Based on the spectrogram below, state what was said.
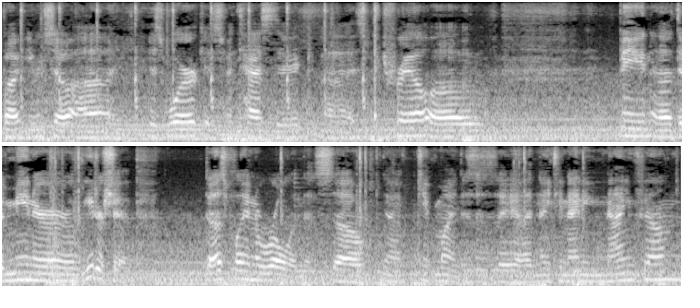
But even so, uh, his work is fantastic. Uh, his portrayal of being a demeanor leadership does play a role in this. So you know, keep in mind, this is a, a uh, 1999 film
